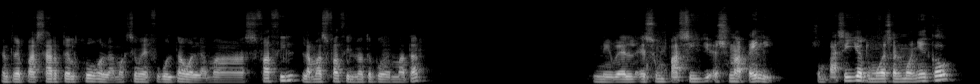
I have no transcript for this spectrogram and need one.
entre pasarte el juego en la máxima dificultad o en la más fácil. La más fácil no te pueden matar. Nivel es un pasillo, es una peli. Es un pasillo, tú mueves el muñeco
